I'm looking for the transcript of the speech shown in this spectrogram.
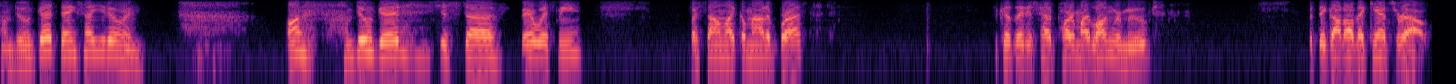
I'm doing good, thanks. How you doing? I'm I'm doing good. Just uh bear with me. If I sound like I'm out of breath, because I just had part of my lung removed. But they got all that cancer out.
